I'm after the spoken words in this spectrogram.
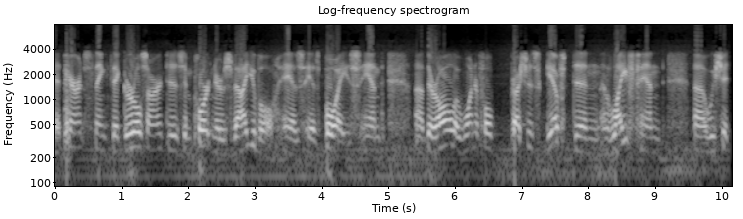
that parents think that girls aren't as important or as valuable as, as boys. And uh, they're all a wonderful, precious gift and life. And uh, we should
